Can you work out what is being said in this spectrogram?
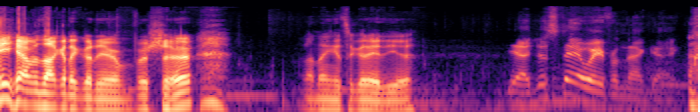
yeah, I'm not gonna go near him for sure. I don't think it's a good idea. Yeah, just stay away from that guy.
